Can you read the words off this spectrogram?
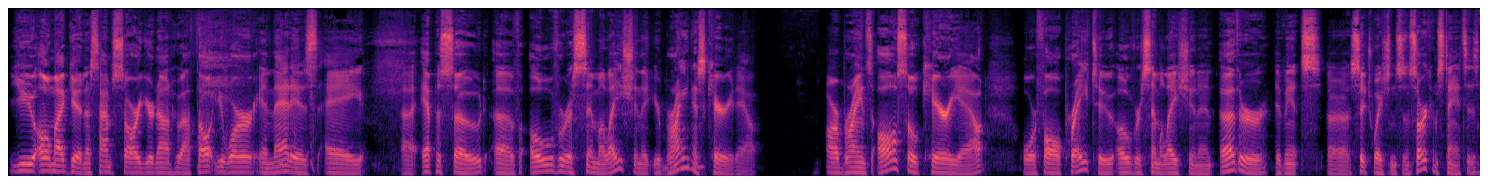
you oh my goodness i'm sorry you're not who i thought you were and that is a uh, episode of over assimilation that your brain has carried out our brains also carry out or fall prey to over assimilation and other events uh, situations and circumstances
